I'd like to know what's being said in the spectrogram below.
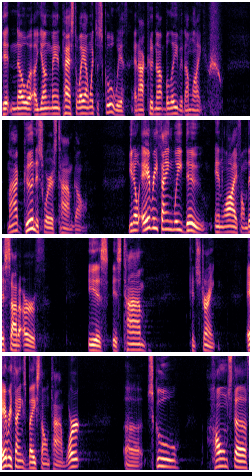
Didn't know a young man passed away I went to school with, and I could not believe it. I'm like, my goodness, where is time gone? You know, everything we do in life on this side of earth is, is time constraint. Everything's based on time work, uh, school, home stuff.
